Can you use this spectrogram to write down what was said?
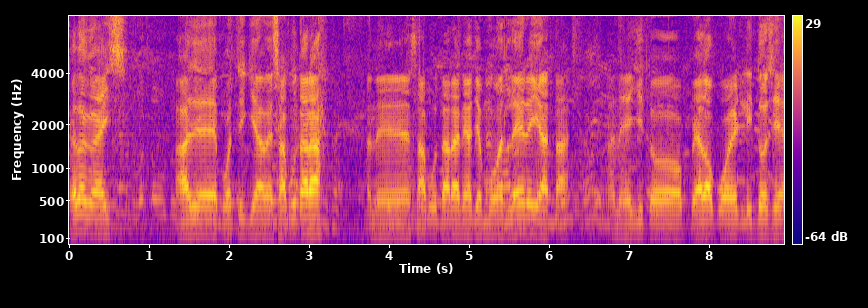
હેલો ગાઈસ આજે પહોંચી ગયા હવે સાપુતારા. અને સાપુતારાને આજે મોજ લઈ રહ્યા હતા. અને હજી તો પહેલો પોઈન્ટ લીધો છે.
